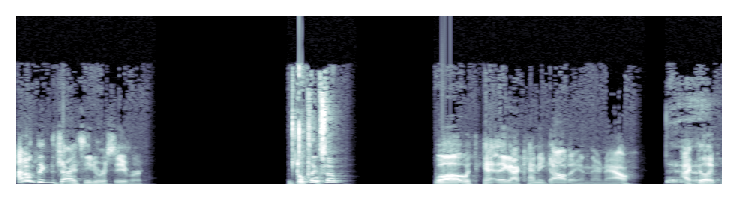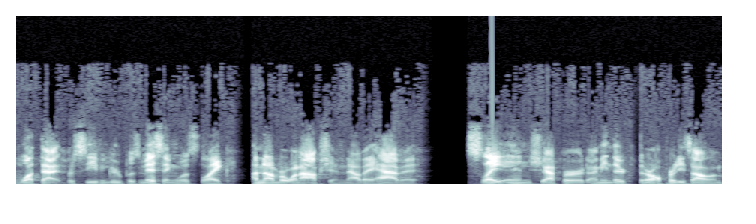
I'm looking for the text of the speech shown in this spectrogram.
I don't think the Giants need a receiver. Don't think so. Well, with they got Kenny Golladay in there now. Yeah. I feel like what that receiving group was missing was like a number one option. Now they have it. Slayton, Shepard. I mean, they're they're all pretty solid.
